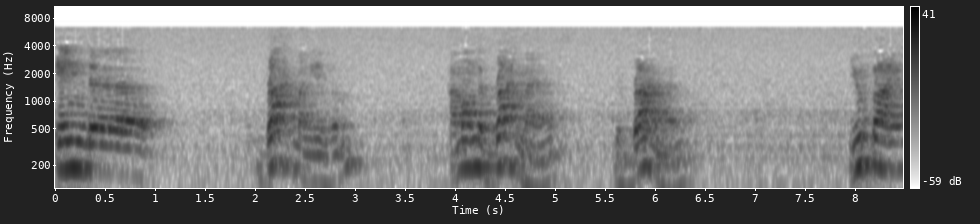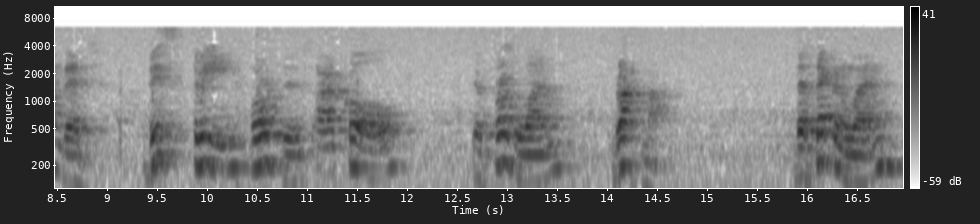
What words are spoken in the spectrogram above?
In the Brahmanism, among the Brahmans, the Brahmans, you find that these three forces are called the first one Brahma, the second one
